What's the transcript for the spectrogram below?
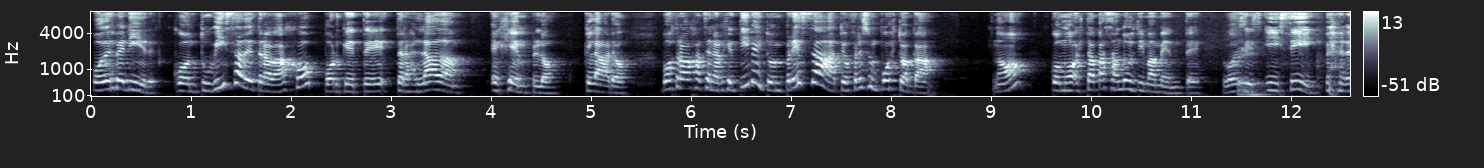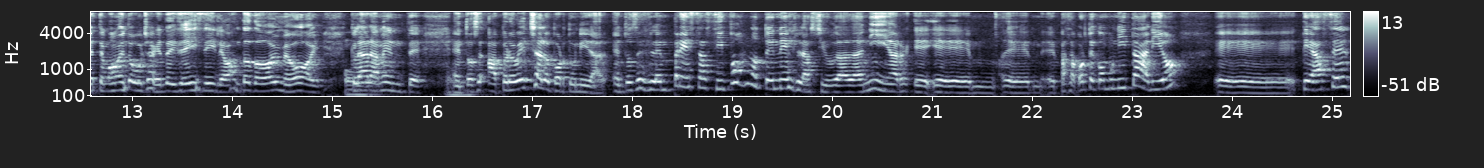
podés venir con tu visa de trabajo porque te trasladan. Ejemplo, claro, vos trabajas en Argentina y tu empresa te ofrece un puesto acá, ¿no? Como está pasando últimamente. Y vos decís, y sí, en este momento mucha gente dice, y sí, levanto todo y me voy, claramente. Entonces, aprovecha la oportunidad. Entonces, la empresa, si vos no tenés la ciudadanía, eh, eh, eh, pasaporte comunitario, te hacen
